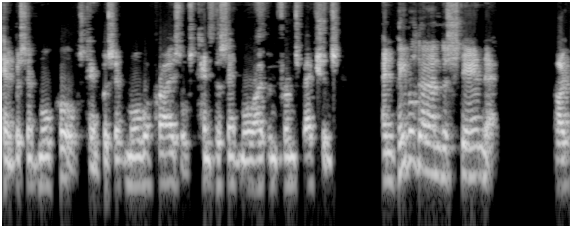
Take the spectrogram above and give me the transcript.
10% more calls, 10% more appraisals, 10% more open for inspections. And people don't understand that. I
